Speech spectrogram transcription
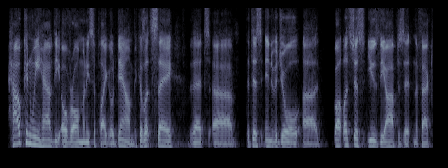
How can we have the overall money supply go down? Because let's say that uh, that this individual, uh, well, let's just use the opposite and the fact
